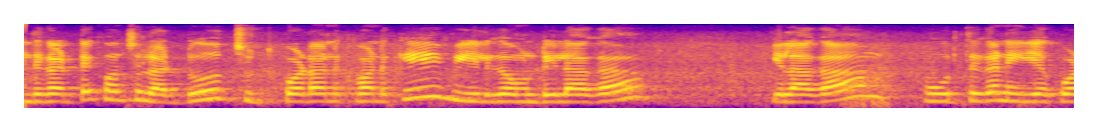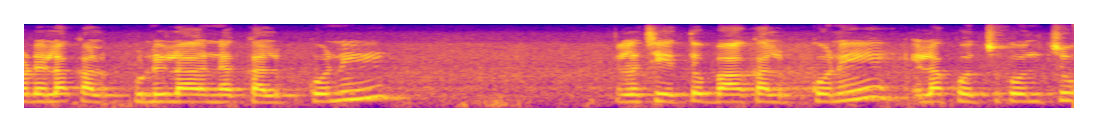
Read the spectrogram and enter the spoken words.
ఎందుకంటే కొంచెం లడ్డు చుట్టుకోవడానికి మనకి వీలుగా ఉండేలాగా ఇలాగా పూర్తిగా నెయ్యి కూడా ఇలా కలుపుకుని ఇలా కలుపుకొని ఇలా చేతితో బాగా కలుపుకొని ఇలా కొంచెం కొంచెం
